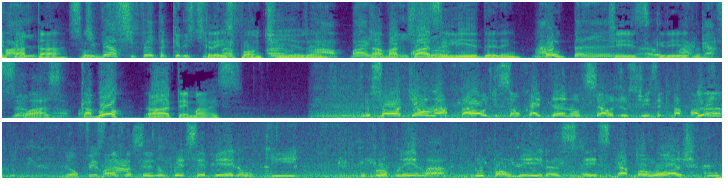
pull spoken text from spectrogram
Havaí, empatar. se tivesse feito aqueles títulos, Três mas- pontinhos, hein? Rapaz, Tava quase líder, hein? Putz, é grilo. Quase. rapaz. Acabou? Ah, tem mais. Pessoal, aqui é o Natal de São Caetano, oficial de justiça que tá falando. Não fiz Mas nada. vocês não perceberam que o problema do Palmeiras é escatológico,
